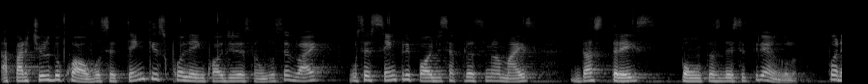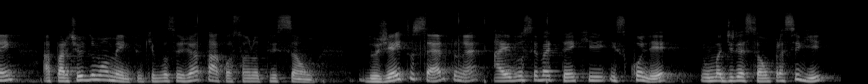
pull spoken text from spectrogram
a partir do qual você tem que escolher em qual direção você vai, você sempre pode se aproximar mais das três pontas desse triângulo. Porém, a partir do momento em que você já está com a sua nutrição do jeito certo, né? Aí você vai ter que escolher uma direção para seguir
